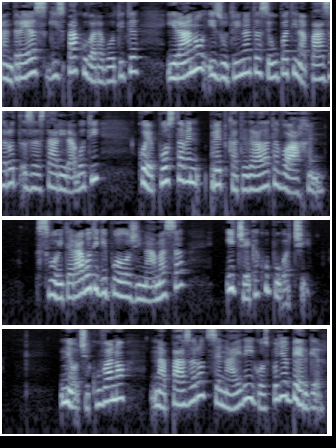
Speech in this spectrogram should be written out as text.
Андреас ги спакува работите и рано изутрината се упати на пазарот за стари работи, кој е поставен пред катедралата во Ахен. Своите работи ги положи на маса и чека купувачи. Неочекувано, на пазарот се најде и господја Бергер.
